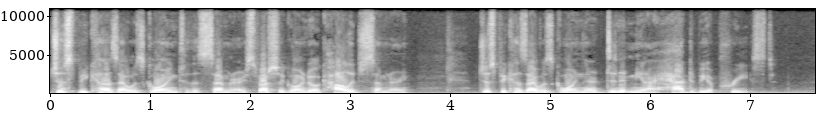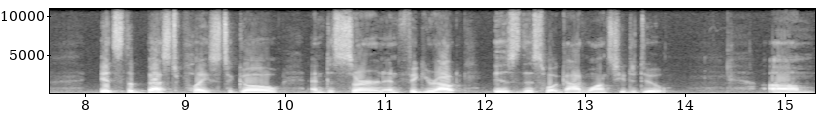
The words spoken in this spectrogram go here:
just because I was going to the seminary, especially going to a college seminary, just because I was going there didn't mean I had to be a priest. It's the best place to go and discern and figure out is this what God wants you to do? Um,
